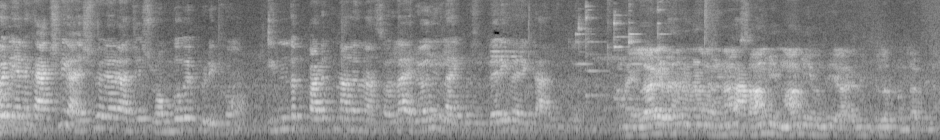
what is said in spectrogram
பட் எனக்கு ஆக்சுவலி ஐஸ்வர்யா ராஜேஷ் ரொம்பவே பிடிக்கும் இந்த படத்தினால நான் சொல்ல I really like is very very talented ஆனா எல்லாரும் எழுதுனாங்கன்னா சாமி மாமி வந்து யாருமே ஃபில்லப் பண்ணல அப்படின்னா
